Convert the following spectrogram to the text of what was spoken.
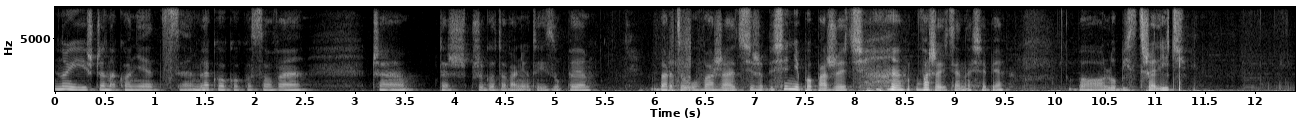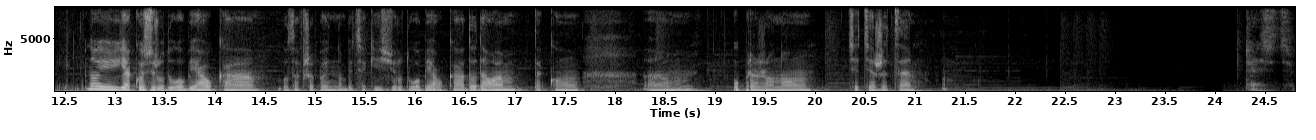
No i jeszcze na koniec mleko kokosowe. Trzeba też w przygotowaniu tej zupy bardzo uważać, żeby się nie poparzyć. Uważajcie na siebie, bo lubi strzelić. No i jako źródło białka, bo zawsze powinno być jakieś źródło białka, dodałam taką um, uprażoną ciecierzycę. Cześć,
